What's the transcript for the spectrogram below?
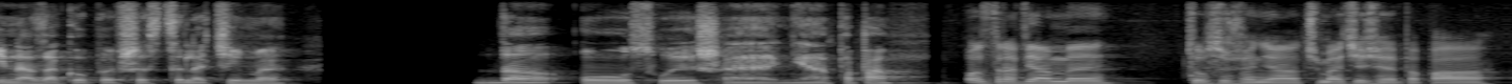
i na zakupy wszyscy lecimy. Do usłyszenia. Pa, pa. Pozdrawiamy. Do usłyszenia. Trzymajcie się. Pa, pa.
